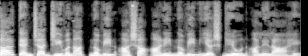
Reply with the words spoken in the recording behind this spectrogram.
काळ त्यांच्या जीवनात नवीन आशा आणि नवीन यश घेऊन आलेला आहे.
